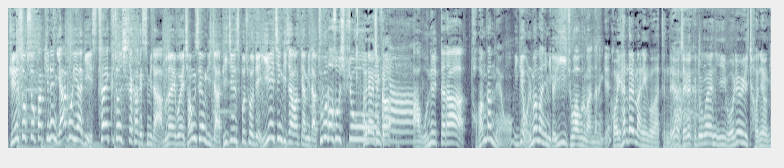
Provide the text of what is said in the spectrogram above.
귀에 쏙쏙 박히는 야구 이야기 스트라이크 존 시작하겠습니다. 문화일보의 정세영 기자, BGN 스포츠월드 이혜진 기자와 함께합니다. 두 분 어서 오십시오. 안녕하십니까. 아 오늘따라 더 반갑네요. 이게 얼마 만입니까? 이 조합으로 만나는 게? 거의 한 달 만인 것 같은데요. 야. 제가 그동안 이 월요일 저녁이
